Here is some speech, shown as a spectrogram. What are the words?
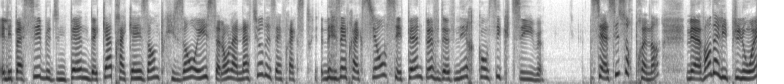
Elle est passible d'une peine de 4 à 15 ans de prison et, selon la nature des, des infractions, ces peines peuvent devenir consécutives. C'est assez surprenant, mais avant d'aller plus loin,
